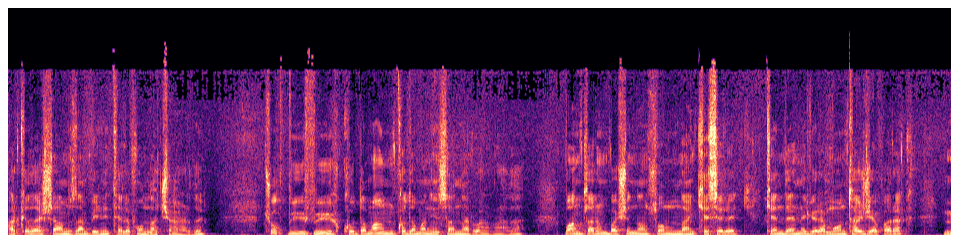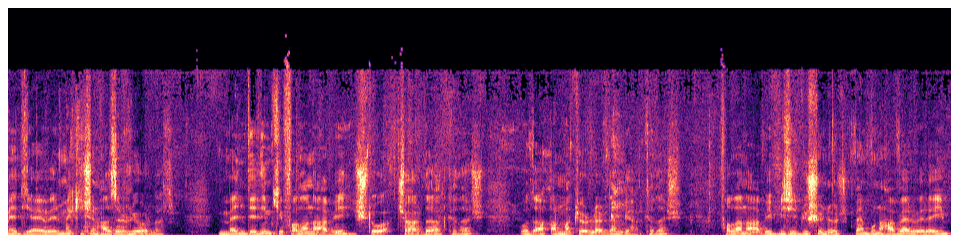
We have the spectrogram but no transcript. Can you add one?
arkadaşlarımızdan birini telefonla çağırdı. Çok büyük büyük kodaman kodaman insanlar var burada. Bantların başından sonundan keserek kendilerine göre montaj yaparak medyaya vermek için hazırlıyorlar. Ben dedim ki falan abi işte o çağırdığı arkadaş o da armatörlerden bir arkadaş. Falan abi bizi düşünür. Ben bunu haber vereyim.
